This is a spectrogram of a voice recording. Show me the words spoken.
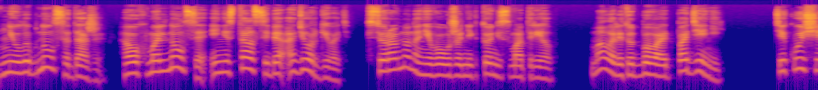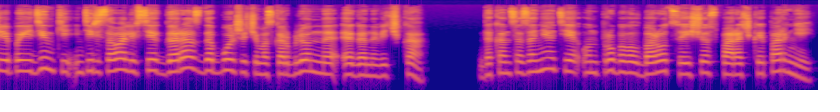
Не улыбнулся даже, а ухмыльнулся и не стал себя одергивать. Все равно на него уже никто не смотрел. Мало ли тут бывает падений. Текущие поединки интересовали всех гораздо больше, чем оскорбленное эго новичка. До конца занятия он пробовал бороться еще с парочкой парней,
